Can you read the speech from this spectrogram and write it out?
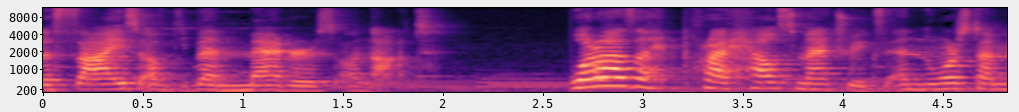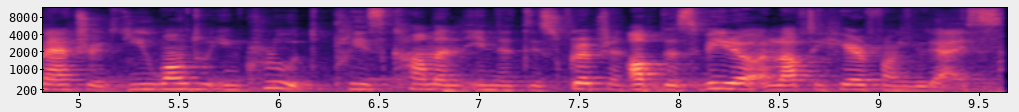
the size of the event matters or not. What are the health metrics and North Star metrics you want to include? Please comment in the description of this video. I'd love to hear from you guys.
